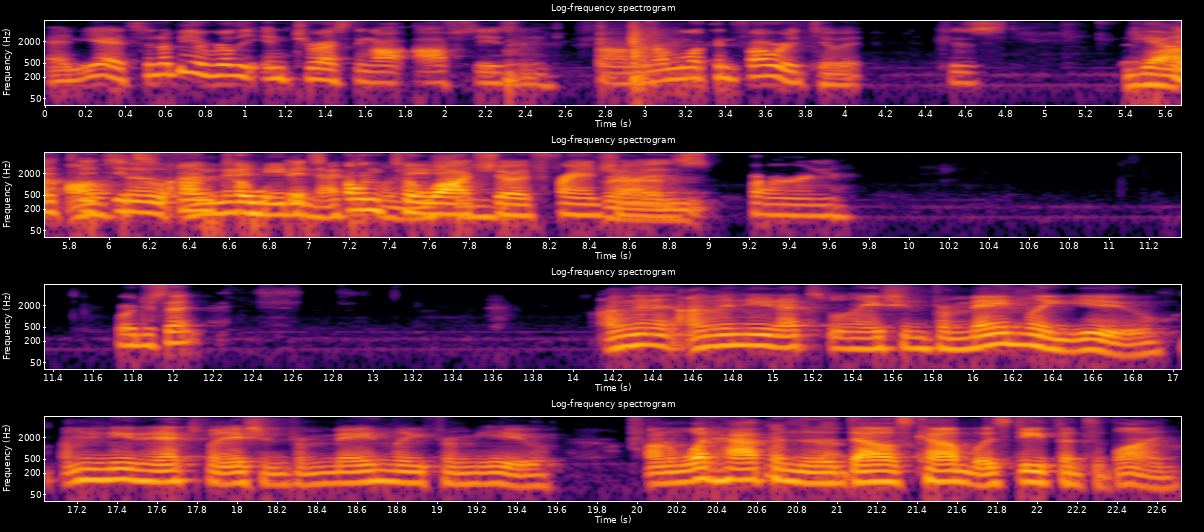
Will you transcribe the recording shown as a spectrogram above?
And yeah, it's gonna be a really interesting off season. Um, and I'm looking forward to it because yeah, it, also it's fun, to, it's fun to watch a franchise from... burn. What'd you say? I'm gonna I'm gonna need an explanation from mainly you. I'm gonna need an explanation from mainly from you on what happened What's to the Dallas Cowboys defensive line.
